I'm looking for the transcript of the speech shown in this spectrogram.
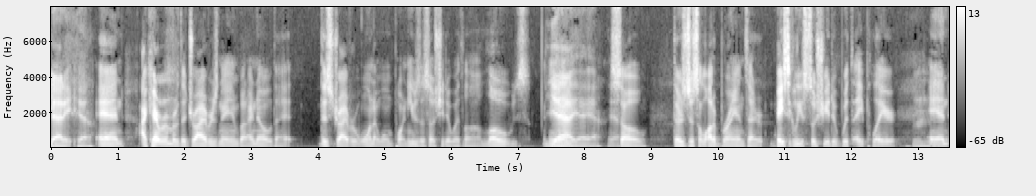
GoDaddy, yeah. And I can't remember the driver's name, but I know that this driver won at one point. He was associated with uh, Lowe's. Yeah, yeah, yeah, yeah. So there's just a lot of brands that are basically associated with a player. Mm-hmm. And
